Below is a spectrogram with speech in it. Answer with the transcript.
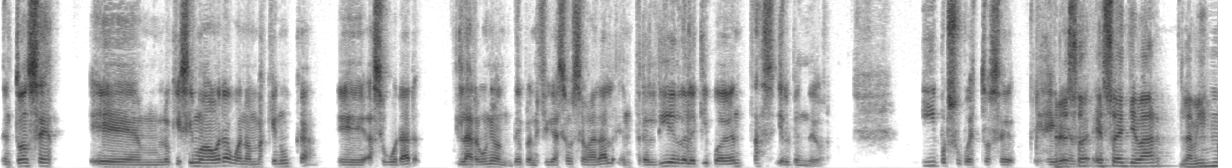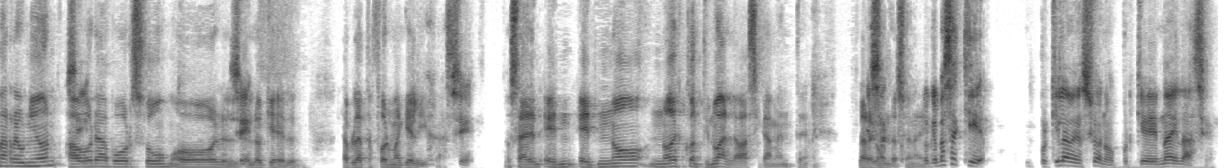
Entonces, eh, lo que hicimos ahora, bueno, más que nunca, eh, asegurar la reunión de planificación semanal entre el líder del equipo de ventas y el vendedor. Y por supuesto, se, pero eso, eso es llevar la misma reunión ahora por Zoom o lo que la plataforma que elijas. Sí. O sea, es, no, no descontinuarla, básicamente, la recomendación ahí. Lo que pasa es que, ¿por qué la menciono? Porque nadie la hace,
